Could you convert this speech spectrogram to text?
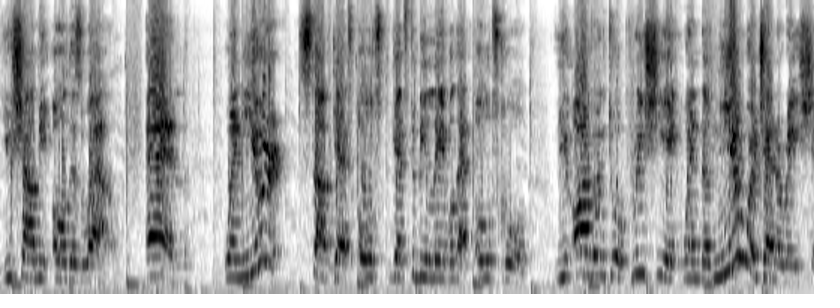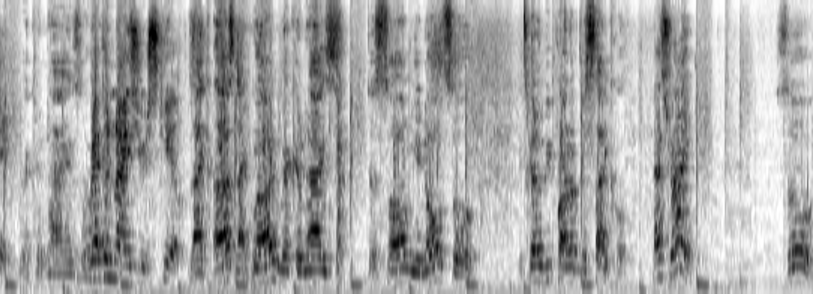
you shall be old as well. And when your stuff gets old, gets to be labeled at old school, you are going to appreciate when the newer generation Recognize uh, recognize your skills. like us, like Ron, recognize the song, you know, so it's gonna be part of the cycle. That's right. So,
